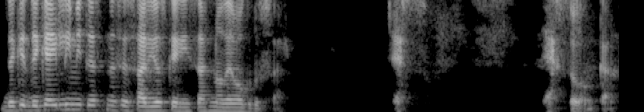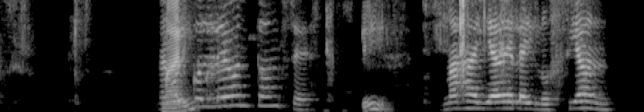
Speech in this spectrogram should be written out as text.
de que, de que hay límites necesarios que quizás no debo cruzar. Eso. Eso con cáncer. ¿Me voy con Leo entonces? Sí más allá de la ilusión.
